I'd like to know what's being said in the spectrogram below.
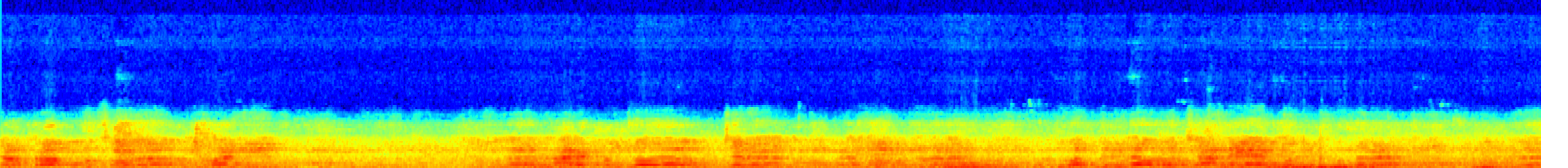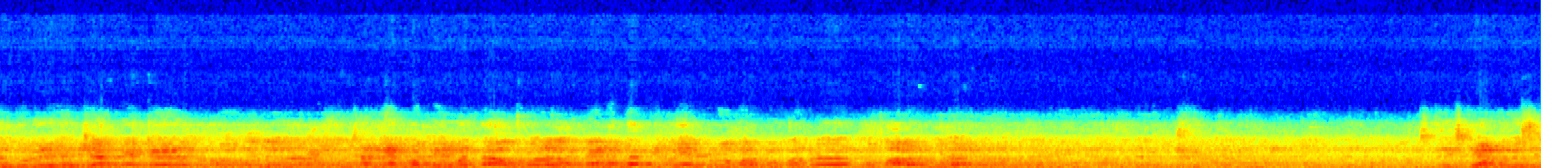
ಯಾತ್ರಾ ಮಹೋತ್ಸವದ ಅಂಗವಾಗಿ ನಮ್ಗೆ ಕಾರ್ಯಕ್ರಮದ ಮುಂಚೆನೇ ಮೇಡಮ್ ಅವ್ರು ಬಂದಿದ್ದಾರೆ ಇವತ್ತಿನಿಂದ ಅವರು ಚಾಲನೆ ಕೊಟ್ಟು ಬಂದಾರೆ ಗುಡಿ ಚಾಲನೆಗೆ ಚಾಲನೆ ಕೊಟ್ಟು ಮತ್ತು ಅವರು ಹನ್ನೆರಡನೇ ತಾರೀಕಿಗೆ ಗುರು ಮಾಡ್ಕೊಂಡು ಬಂದ್ರೆ ಅಂತೂ ಭಾಳ ಅನುಕೂಲ. ಇಷ್ಟೇ ಇಷ್ಟೇ ಮುಗಿಸಿ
